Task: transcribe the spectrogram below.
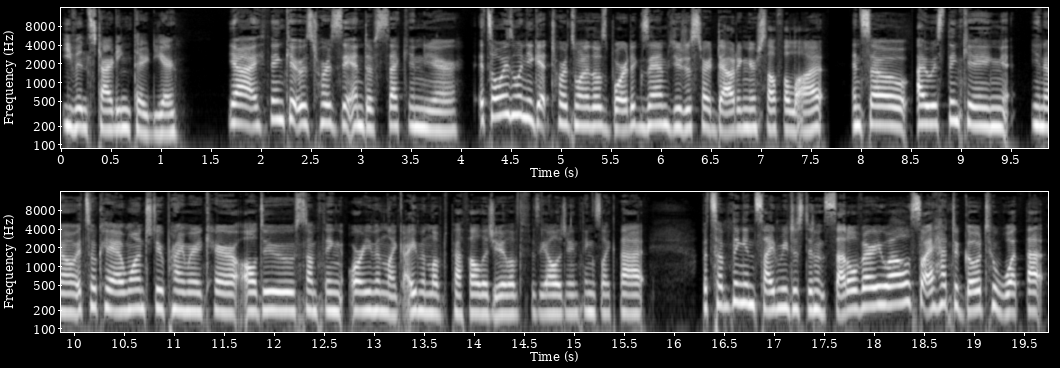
even starting third year. Yeah, I think it was towards the end of second year. It's always when you get towards one of those board exams, you just start doubting yourself a lot. And so I was thinking, you know, it's okay. I want to do primary care. I'll do something, or even like I even loved pathology. I loved physiology and things like that. But something inside me just didn't settle very well. So I had to go to what that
